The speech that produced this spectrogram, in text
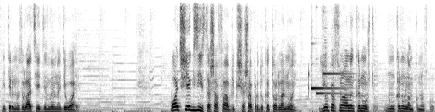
de termozolație din lână de oaie. Poate și există așa fabric și așa producător la noi. Eu personal încă nu știu, încă nu l-am cunoscut.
